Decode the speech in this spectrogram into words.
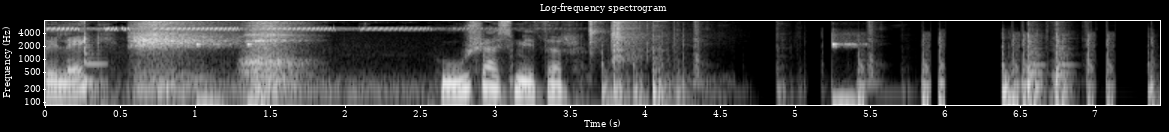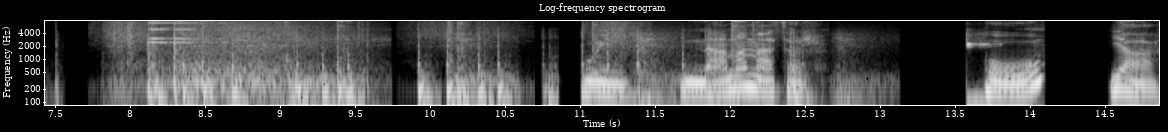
Wilek. Húsasmiðar. Hún namamathar. Hó, já.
